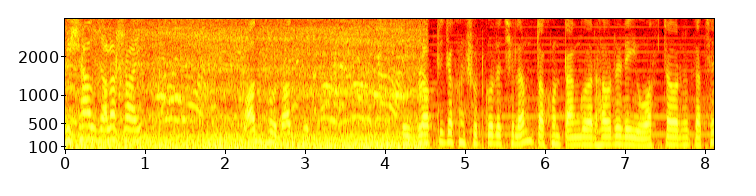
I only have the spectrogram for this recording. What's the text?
বিশাল জলাশয়। অদ্ভুত অদ্ভুত। এই ব্লগটি যখন শ্যুট করেছিলাম, তখন টাঙ্গুয়ার হাওরের এই ওয়াচ টাওয়ারের কাছে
